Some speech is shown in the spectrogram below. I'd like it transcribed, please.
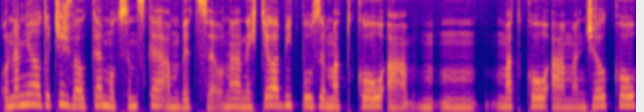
ona měla totiž velké mocenské ambice. Ona nechtěla být pouze matkou a, m- matkou a manželkou,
